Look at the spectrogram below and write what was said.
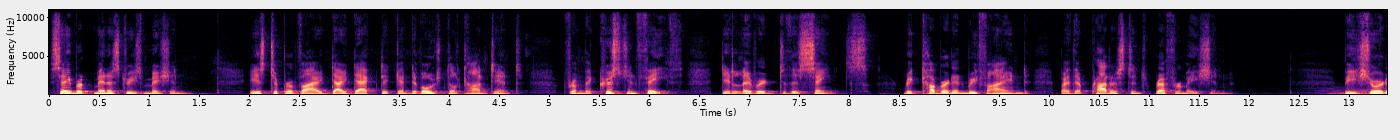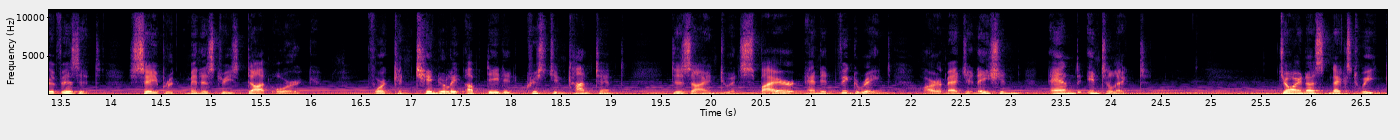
Saybrook Ministries' mission is to provide didactic and devotional content from the Christian faith delivered to the saints, recovered and refined by the Protestant Reformation. Be sure to visit saybrookministries.org for continually updated Christian content designed to inspire and invigorate our imagination and intellect. Join us next week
